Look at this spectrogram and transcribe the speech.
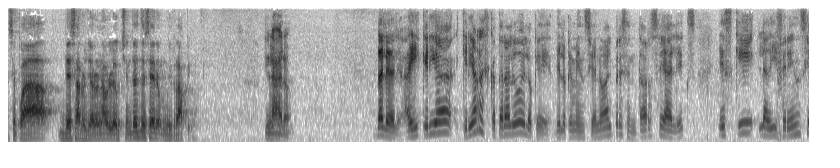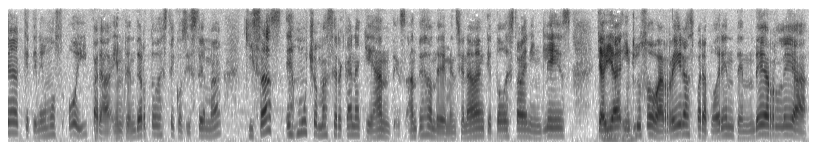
se pueda desarrollar una blockchain desde cero muy rápido. Claro. Dale, dale. Ahí quería, quería rescatar algo de lo, que, de lo que mencionó al presentarse Alex, es que la diferencia que tenemos hoy para entender todo este ecosistema quizás es mucho más cercana que antes. Antes donde mencionaban que todo estaba en inglés, que había incluso barreras para poder entenderle a,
